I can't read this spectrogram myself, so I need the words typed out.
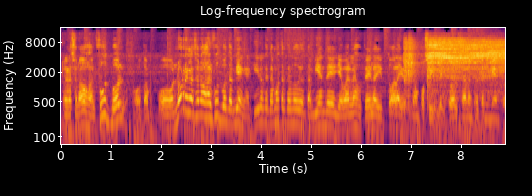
relacionados al fútbol o, o, no relacionados al fútbol también. Aquí lo que estamos tratando de, también de llevarles a ustedes la, toda la diversión posible y todo el sano entretenimiento.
